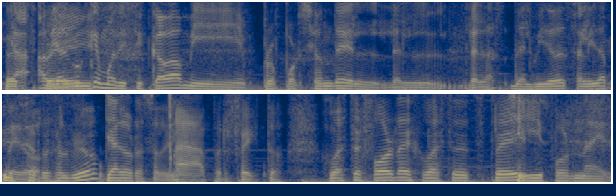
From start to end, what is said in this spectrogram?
Dead a- había algo que Space. modificaba mi proporción del, del, video de salida, ¿Y pero se resolvió? ya lo resolví. Ah, perfecto. Jugaste Fortnite, jugaste Dead Space. sí, Fortnite.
